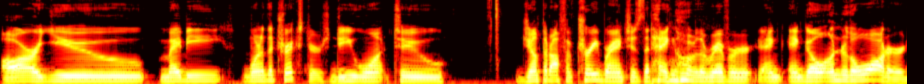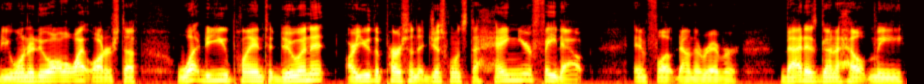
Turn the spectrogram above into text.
Are you maybe one of the tricksters? Do you want to jump it off of tree branches that hang over the river and, and go under the water? Do you want to do all the whitewater stuff? What do you plan to do in it? Are you the person that just wants to hang your feet out and float down the river? That is going to help me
